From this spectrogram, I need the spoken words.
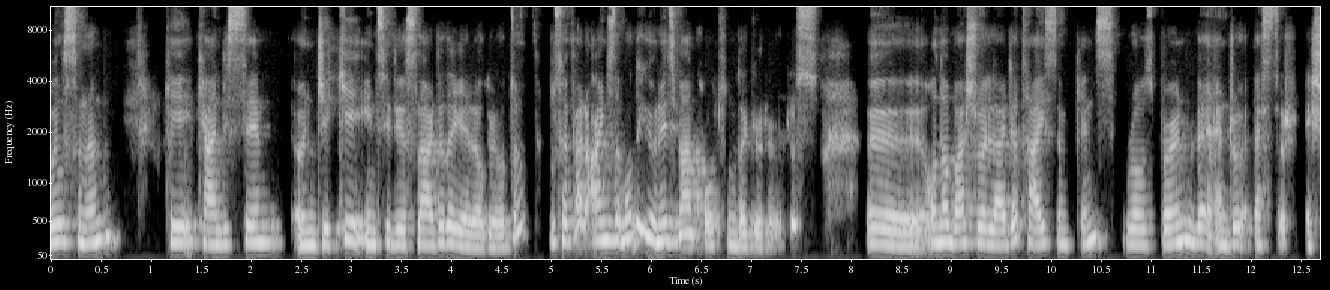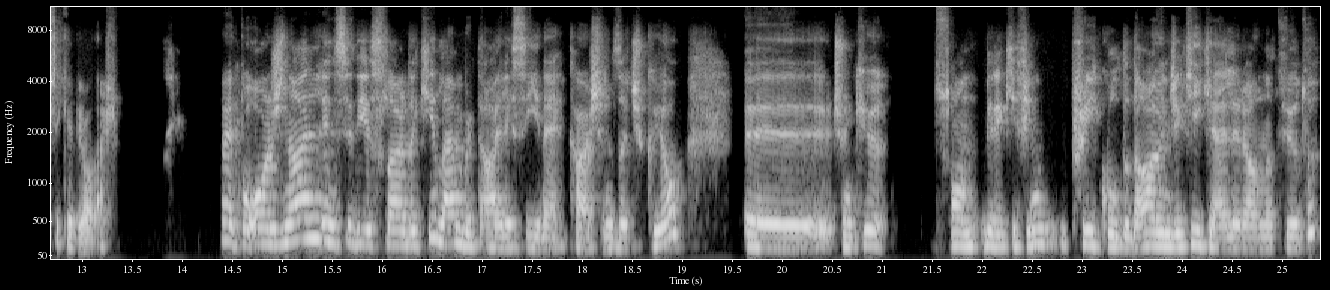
Wilson'ın ki kendisi önceki Insidious'larda da yer alıyordu. Bu sefer aynı zamanda yönetmen koltuğunda görüyoruz. E, ona başrollerde Ty Simpkins, Rose Byrne ve Andrew Esther eşlik ediyorlar. Evet bu orijinal Insidious'lardaki Lambert ailesi yine karşımıza çıkıyor. E, çünkü son bir iki film prequel'dı. Daha önceki hikayeleri anlatıyordu.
